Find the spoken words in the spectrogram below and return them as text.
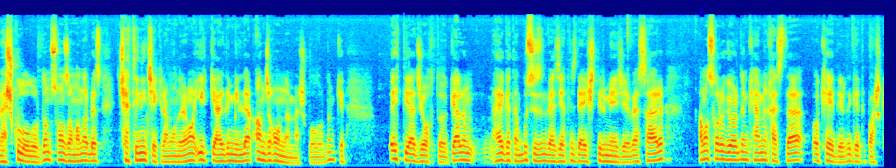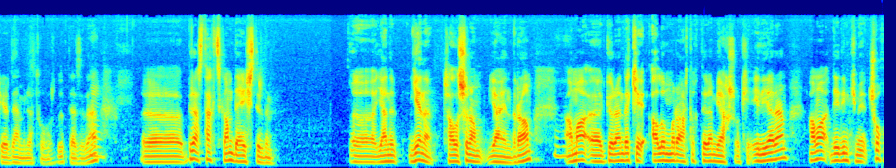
məşğul olurdum. Son zamanlar biraz çətinlik çəkirəm onu, amma ilk gəldiyim illər ancaq onunla məşğul olurdum ki, ehtiyac yoxdur. Gəlin həqiqətən bu sizin vəziyyətinizi dəyişdirməyəcək və s. Amma sonra gördüm ki, həmin xəstə okey deyirdi, gedib başqa yerdə əməliyyat olurdu təzədən. E, biraz taktikamı dəyişdirdim. E, yəni yenə çalışıram, yayındıram. Amma e, görəndə ki, alınmır artıq deyirəm, yaxşı, okey, eləyərəm. Amma dediyim kimi çox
